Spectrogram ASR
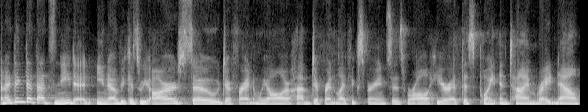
And I think that that's needed, you know, because we are so different. We all have different life experiences. We're all here at this point in time right now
